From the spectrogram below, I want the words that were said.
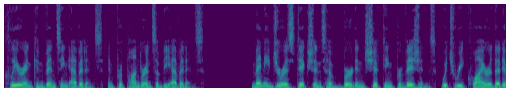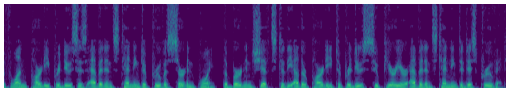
clear and convincing evidence, and preponderance of the evidence. Many jurisdictions have burden-shifting provisions, which require that if one party produces evidence tending to prove a certain point, the burden shifts to the other party to produce superior evidence tending to disprove it.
